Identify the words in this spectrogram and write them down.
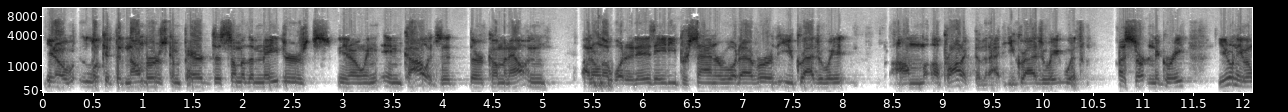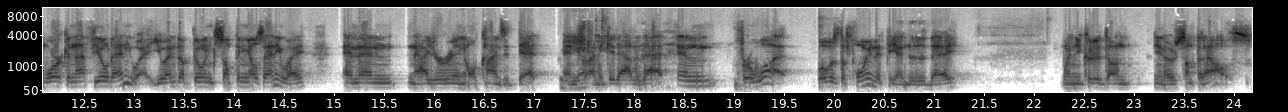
You know, look at the numbers compared to some of the majors, you know, in, in college that they're coming out and I don't know what it is, 80% or whatever, that you graduate um, a product of that. You graduate with a certain degree. You don't even work in that field anyway. You end up doing something else anyway. And then now you're in all kinds of debt and yep. trying to get out of that. And for what? What was the point at the end of the day when you could have done, you know, something else?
